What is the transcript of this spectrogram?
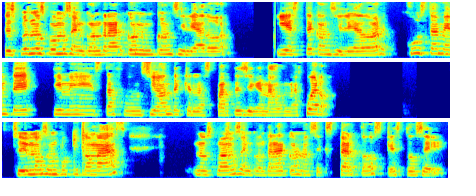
Después nos podemos encontrar con un conciliador y este conciliador justamente tiene esta función de que las partes lleguen a un acuerdo. Subimos un poquito más, nos podemos encontrar con los expertos, que esto se,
